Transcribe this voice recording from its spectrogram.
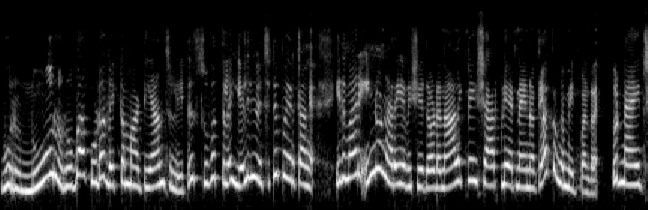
ஒரு நூறு ரூபாய் கூட வைக்க மாட்டியான்னு சொல்லிட்டு சுவத்துல எழுதி வச்சுட்டு போயிருக்காங்க. இது மாதிரி இன்னும் நிறைய விஷயத்தோட நாளைக்கு ஷார்ப்லி அட் நைன் ஓ கிளாக் உங்க மீட் பண்றேன். Good night.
